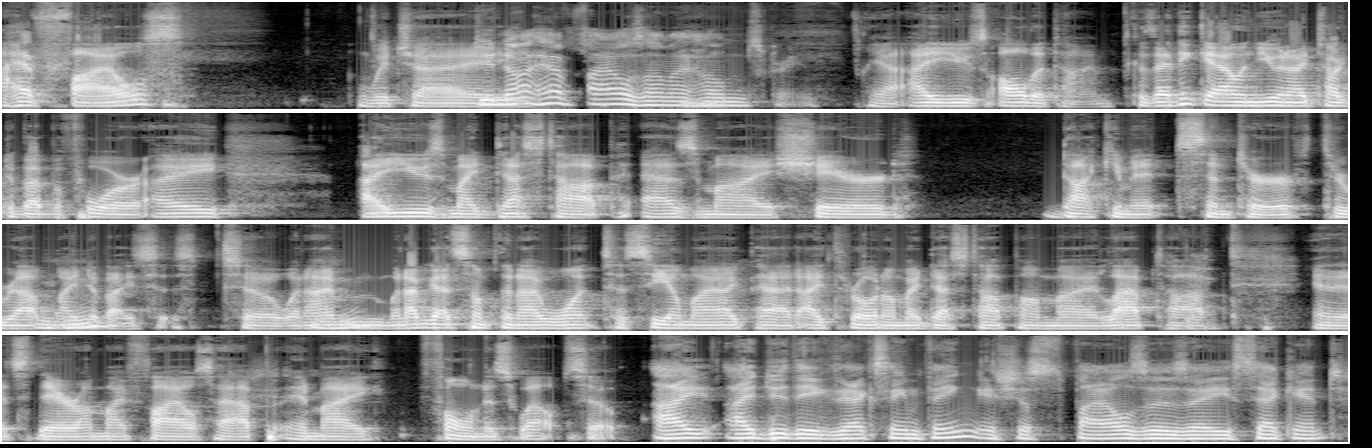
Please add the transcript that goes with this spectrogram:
I have files, which I do not have files on my Mhm. home screen. yeah, I use all the time because I think Alan, you and I talked about before. I I use my desktop as my shared document center throughout my Mhm. devices. So when I'm when I've got something I want to see on my iPad, I throw it on my desktop on my laptop, and it's there on my Files app and my phone as well. So I I do the exact same thing. It's just files as a second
